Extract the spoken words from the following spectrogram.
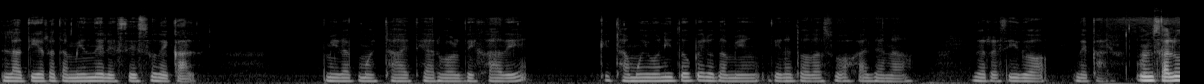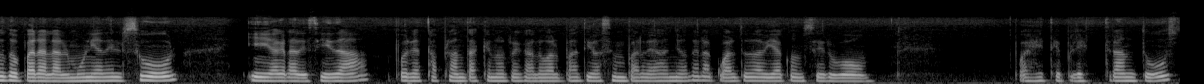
la tierra también del exceso de cal. Mira cómo está este árbol de jade, que está muy bonito, pero también tiene todas sus hojas llenas de residuos de cal. Un saludo para la Almunia del Sur y agradecida por estas plantas que nos regaló al patio hace un par de años, de la cual todavía conservo pues este Plestrantus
